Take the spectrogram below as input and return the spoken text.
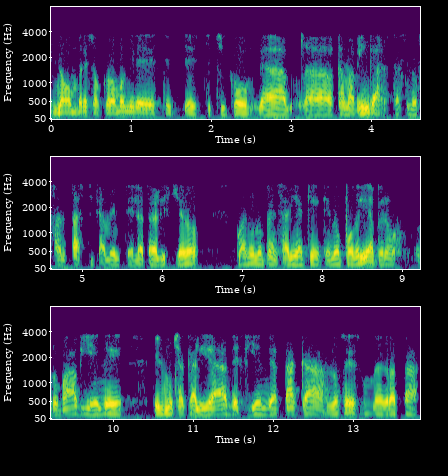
nombres o cromos. Mire, este este chico, uh, Camavinga, está haciendo fantásticamente el lateral izquierdo, cuando uno pensaría que, que no podría, pero lo va, viene, tiene mucha calidad, defiende, ataca, no sé, es una grata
